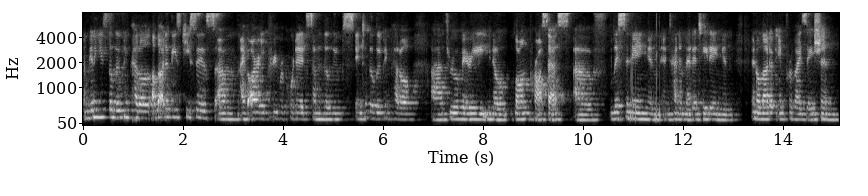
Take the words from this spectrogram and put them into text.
I'm going to use the looping pedal. A lot of these pieces, um, I've already pre-recorded some of the loops into the looping pedal uh, through a very, you know, long process of listening and, and kind of meditating and, and a lot of improvisation.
